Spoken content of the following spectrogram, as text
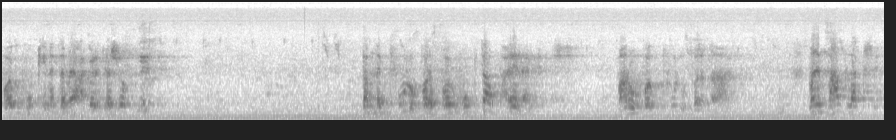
પગ મૂકીને તમે આગળ જશો. તમને ફૂલ ઉપર પગ મૂકતા ભય લાગે છે. મારો પગ ફૂલ ઉપર ના મને પાપ લાગશે.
